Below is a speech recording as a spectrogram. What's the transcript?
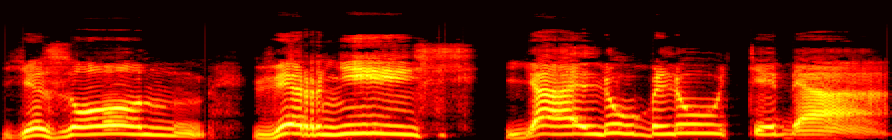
«Езон! Вернись!» «Я люблю тебя!»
